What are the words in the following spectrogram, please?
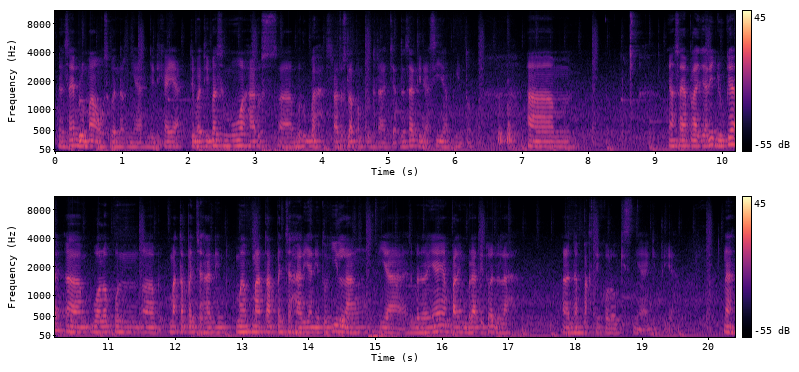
dan saya belum mau sebenarnya. Jadi kayak tiba-tiba semua harus uh, berubah 180 derajat dan saya tidak siap gitu. Um, yang saya pelajari juga um, walaupun uh, mata pencaharian mata pencaharian itu hilang ya sebenarnya yang paling berat itu adalah uh, dampak psikologisnya gitu ya. Nah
